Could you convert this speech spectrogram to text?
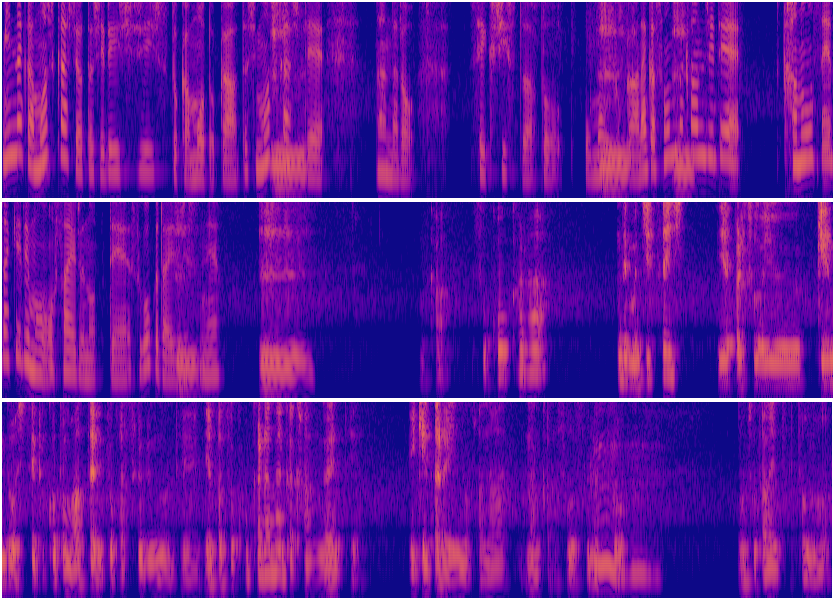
みんながもしかして私レイシストかもとか私もしかして、なんだろうセクシストだと思うとか、うん。なんかそんな感じで可能性だけでも抑えるのってすごく大事ですね。うん、なんかそこからでも実際しやっぱりそういう言動をしてることもあったりとかするのでやっぱそこからなんか考えていけたらいいのかな。なんかそうすると、うんうんもうちょっと相手との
